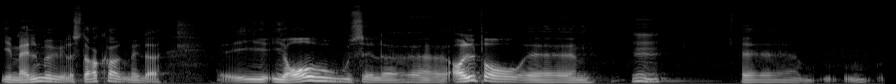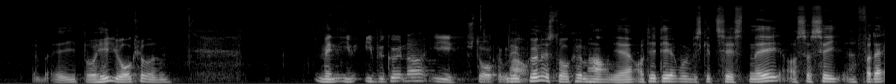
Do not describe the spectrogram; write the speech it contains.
i Malmø, eller Stockholm, eller øh, i, i Aarhus, eller øh, Aalborg, øh, Mm. øh, i- på hele jordkloden. Men I, I begynder i Storkøbenhavn? Vi begynder i Storkøbenhavn, ja, og det er der, hvor vi skal teste den af, og så se, for der er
